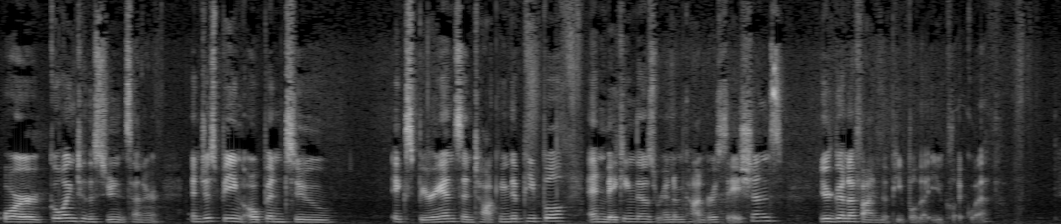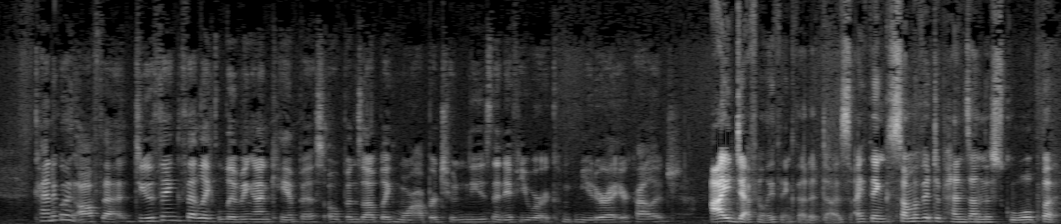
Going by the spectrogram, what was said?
or going to the student center and just being open to experience and talking to people and making those random conversations, you're going to find the people that you click with. Kind of going off that, do you think that like living on campus opens up like more opportunities than if you were a commuter at your college? I definitely think that it does. I think some of it depends on the school, but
